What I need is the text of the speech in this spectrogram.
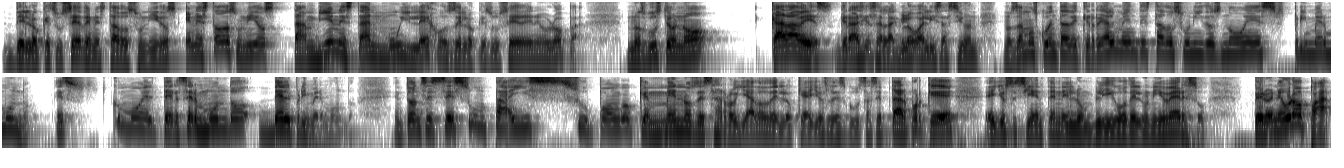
de lo que sucede en Estados Unidos, en Estados Unidos también están muy lejos de lo que sucede en Europa. Nos guste o no, cada vez, gracias a la globalización, nos damos cuenta de que realmente Estados Unidos no es primer mundo, es como el tercer mundo del primer mundo. Entonces es un país, supongo que menos desarrollado de lo que a ellos les gusta aceptar, porque ellos se sienten el ombligo del universo. Pero en Europa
